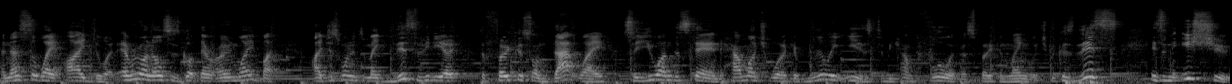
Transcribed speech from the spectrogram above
And that's the way I do it. Everyone else has got their own way, but I just wanted to make this video to focus on that way so you understand how much work it really is to become fluent in a spoken language. Because this is an issue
